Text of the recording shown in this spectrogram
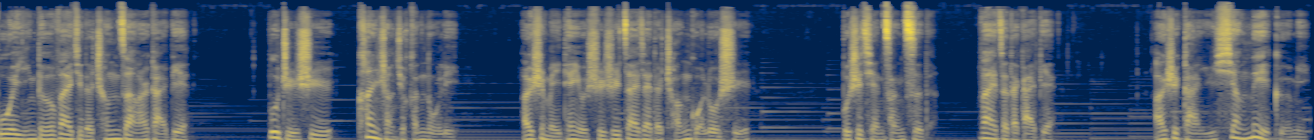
不为赢得外界的称赞而改变，不只是看上去很努力，而是每天有实实在在的成果落实，不是浅层次的外在的改变，而是敢于向内革命，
